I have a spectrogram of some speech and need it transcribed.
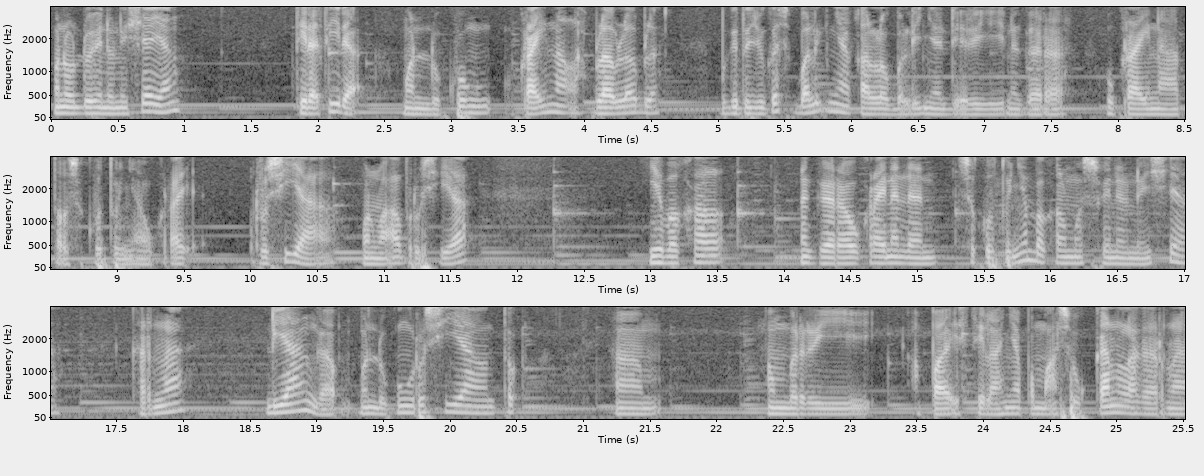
menuduh Indonesia yang tidak-tidak mendukung Ukraina lah bla bla bla. Begitu juga sebaliknya kalau belinya dari negara Ukraina atau sekutunya Ukraina Rusia, mohon maaf Rusia, ya bakal negara Ukraina dan sekutunya bakal musuh Indonesia karena dianggap mendukung Rusia untuk um, memberi apa istilahnya pemasukan lah karena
